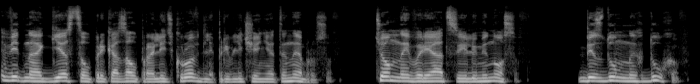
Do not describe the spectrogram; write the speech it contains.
Видно, Гестел приказал пролить кровь для привлечения тенебрусов, темной вариации люминосов, бездумных духов,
